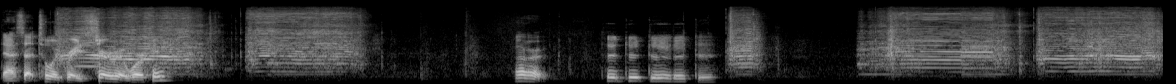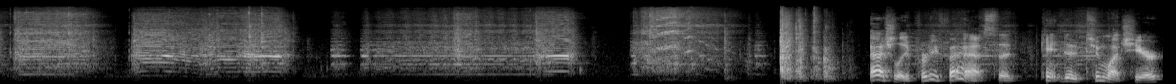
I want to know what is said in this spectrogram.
That's that toy grade servo working. Alright. Actually, pretty fast. I can't do too much here.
